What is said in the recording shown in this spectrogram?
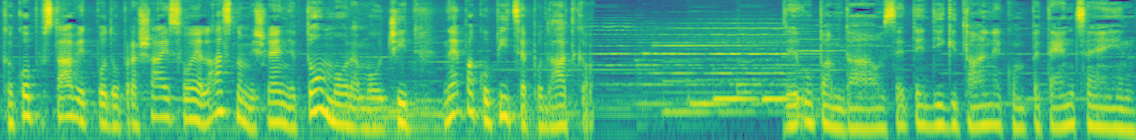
kako postaviti pod vprašaj svoje lastno mišljenje. To moramo učiti, ne pa kupice podatkov. Zdaj upam, da vse te digitalne kompetence in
